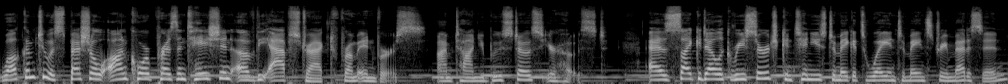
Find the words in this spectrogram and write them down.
Welcome to a special encore presentation of The Abstract from Inverse. I'm Tanya Bustos, your host. As psychedelic research continues to make its way into mainstream medicine,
